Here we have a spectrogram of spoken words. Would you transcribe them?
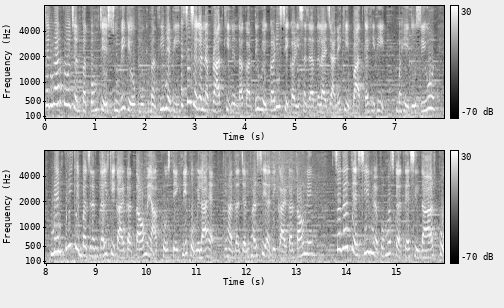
शनिवार को जनपद पहुँचे सूबे के उप मुख्यमंत्री ने भी ऐसे जघन्य अपराध की निंदा करते हुए कड़ी से कड़ी सजा दिलाए जाने की बात कही थी। वहीं दूसरी ओर, मैनपुरी के बजरंग दल के कार्यकर्ताओं में आक्रोश देखने को मिला है। यहाँ दर्जन भर से अधिक कार्यकर्ताओं ने सदर तहसील में पहुंचकर तहसीलदार को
